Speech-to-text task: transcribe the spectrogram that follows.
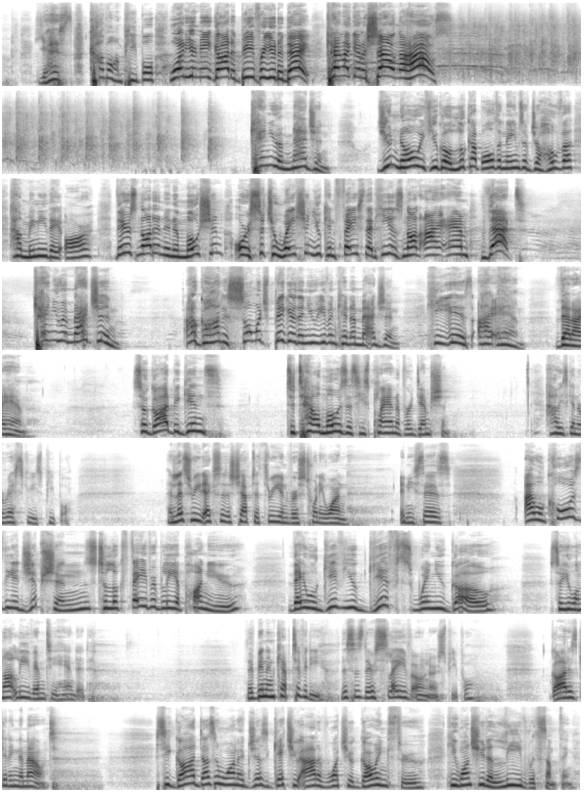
Yes. Come on, people. What do you need God to be for you today? Can I get a shout in the house? Can you imagine? You know, if you go look up all the names of Jehovah, how many they are? There's not an, an emotion or a situation you can face that He is not, I am that. Can you imagine? Our God is so much bigger than you even can imagine. He is, I am that I am. So God begins to tell Moses his plan of redemption, how he's going to rescue his people. And let's read Exodus chapter 3 and verse 21. And he says, I will cause the Egyptians to look favorably upon you. They will give you gifts when you go, so you will not leave empty handed. They've been in captivity. This is their slave owners, people. God is getting them out. See, God doesn't want to just get you out of what you're going through, He wants you to leave with something.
